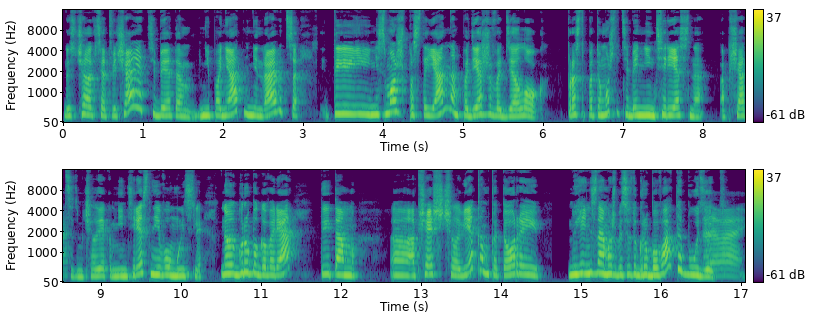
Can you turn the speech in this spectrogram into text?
То есть человек тебе отвечает, тебе там непонятно, не нравится, ты не сможешь постоянно поддерживать диалог. Просто потому, что тебе неинтересно общаться с этим человеком, неинтересны его мысли. Но, грубо говоря, ты там э, общаешься с человеком, который ну, я не знаю, может быть, это грубовато будет. Давай.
